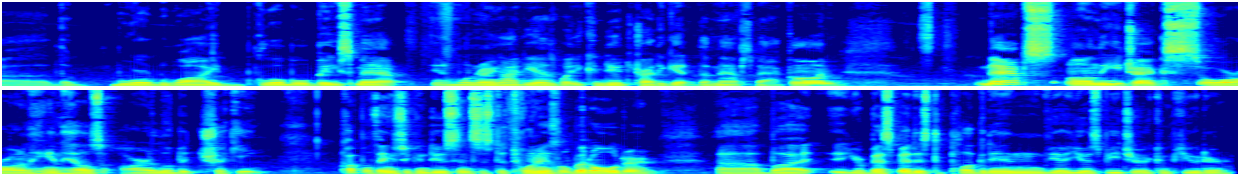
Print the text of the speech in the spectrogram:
uh, the worldwide global base map and wondering ideas what you can do to try to get the maps back on. Maps on the eTrex or on handhelds are a little bit tricky. Couple things you can do since it's the 20, it's a little bit older, uh, but your best bet is to plug it in via USB to your computer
